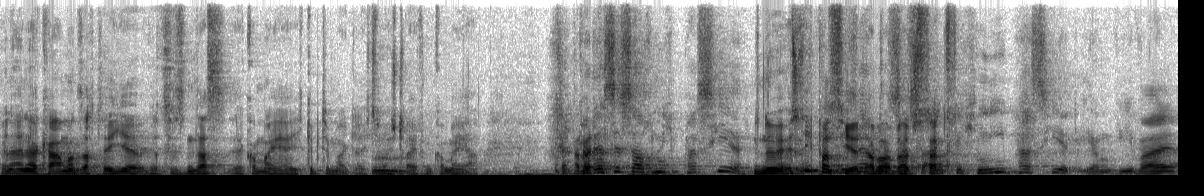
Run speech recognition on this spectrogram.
wenn einer kam und sagte, hier, was ist denn das? Ja, komm mal her, ich gebe dir mal gleich zwei mhm. Streifen, komm mal her. Aber das ist auch nicht passiert. Nö, ist nicht passiert, gesagt, aber das ist eigentlich nie passiert irgendwie, weil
